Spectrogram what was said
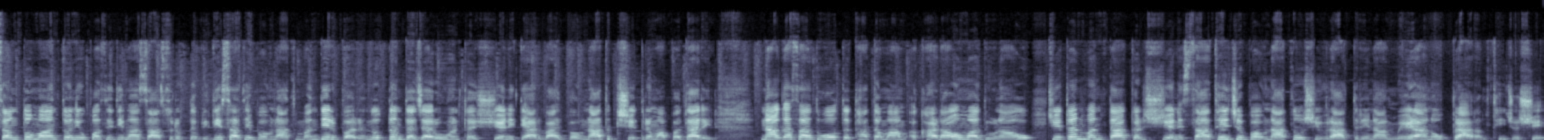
સંતો મહંતોની ઉપસ્થિતિમાં શાસ્ત્રોક્ત વિધિ સાથે ભવનાથ મંદિર પર નૂતન ધ્વજારોહણ થશે અને ત્યારબાદ ભવનાથ ક્ષેત્રમાં પધારેલ નાગા સાધુઓ તથા તમામ અખાડાઓમાં ધૂણાઓ ચેતનવંતા કરશે અને સાથે જ ભવનાથનો શિવરાત્રિના મેળાનો પ્રારંભ થઈ જશે.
